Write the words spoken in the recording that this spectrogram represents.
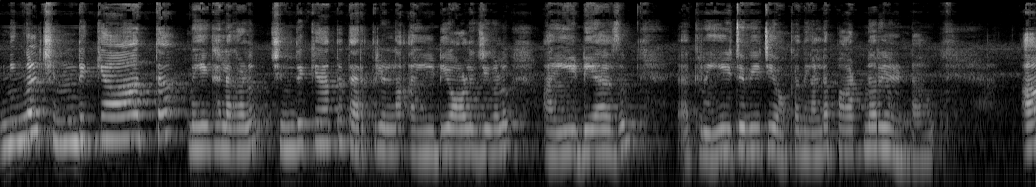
നിങ്ങൾ ചിന്തിക്കാത്ത മേഖലകളും ചിന്തിക്കാത്ത തരത്തിലുള്ള ഐഡിയോളജികളും ഐഡിയാസും ക്രിയേറ്റിവിറ്റിയും ഒക്കെ നിങ്ങളുടെ പാർട്ട്ണറിൽ ഉണ്ടാവും. ആ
